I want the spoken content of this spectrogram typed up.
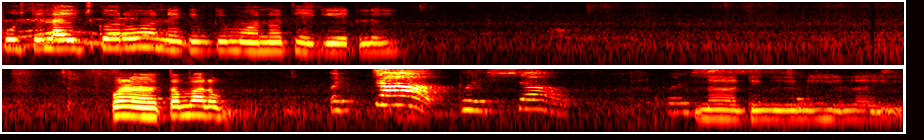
પોસ્ટલાઇઝ કરો ને કેમ કે મોનો થઈ ગઈ એટલે પણ તમારો. ના ઢીંગલી નહીં હિલાઈ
